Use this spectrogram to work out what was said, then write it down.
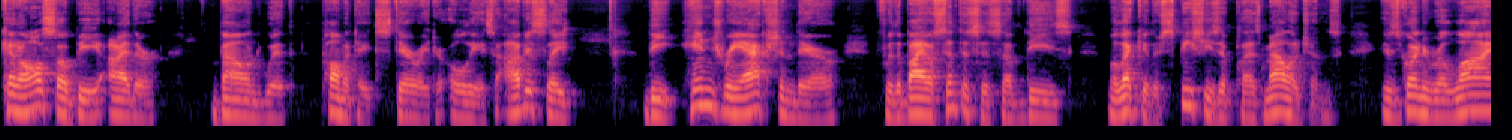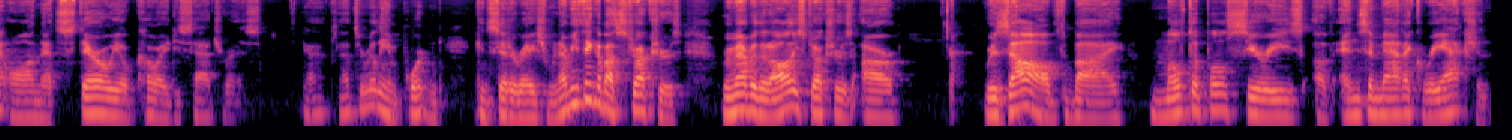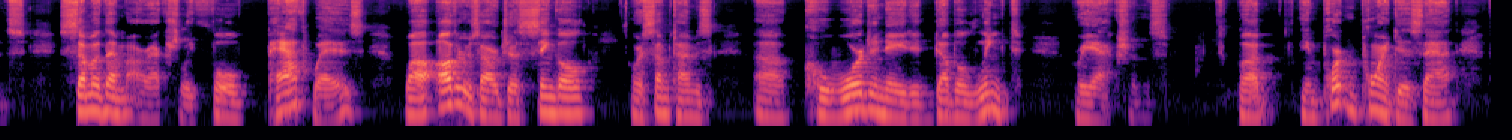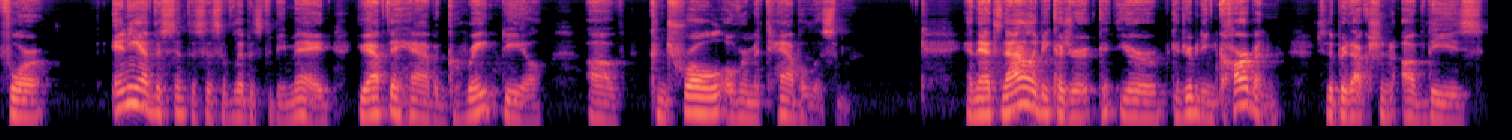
can also be either bound with palmitate, stearate, or oleate. So obviously, the hinge reaction there for the biosynthesis of these molecular species of plasmalogens is going to rely on that stearoyl CoA desaturase. Okay? So that's a really important consideration. Whenever you think about structures, remember that all these structures are resolved by multiple series of enzymatic reactions. Some of them are actually full pathways, while others are just single or sometimes uh, coordinated double linked reactions. But the important point is that for any of the synthesis of lipids to be made, you have to have a great deal of control over metabolism. And that's not only because you're you're contributing carbon to the production of these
